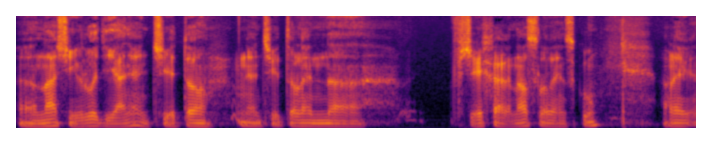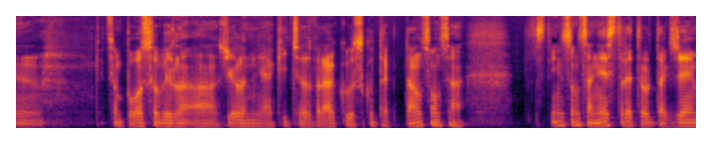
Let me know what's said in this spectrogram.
našich ľudí. Ja neviem, či je to, či je to len v Čechách, na Slovensku, ale e, keď som pôsobil a žil nejaký čas v Rakúsku, tak tam som sa, s tým som sa nestretol, takže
